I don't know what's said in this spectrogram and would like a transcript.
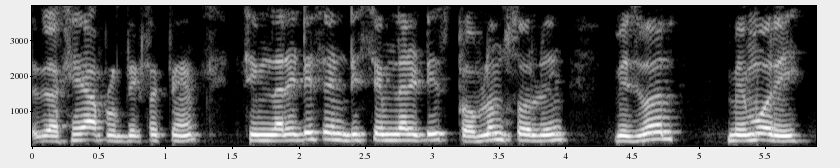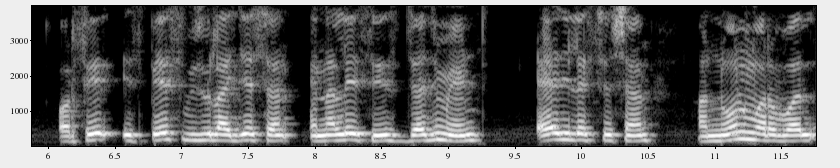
रखे हैं, आप लोग देख सकते हैं। Similarities and dissimilarities problem solving visual memory और फिर space visualization analysis judgement age और non verbal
